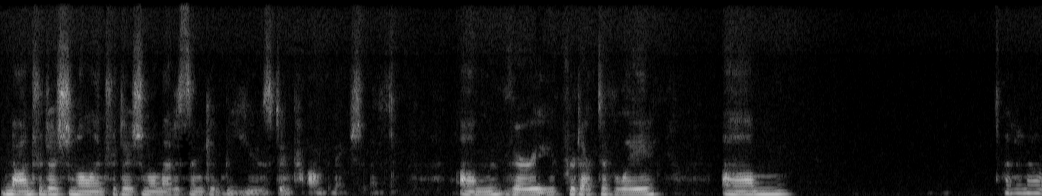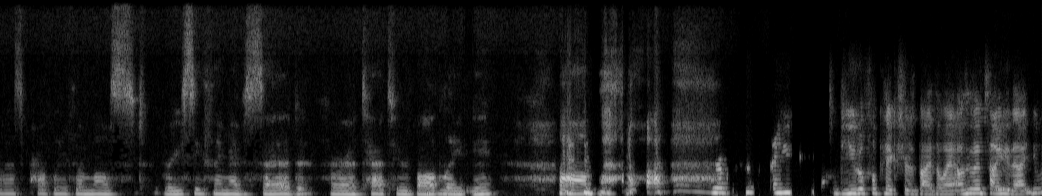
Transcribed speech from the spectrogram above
non-traditional and traditional medicine can be used in combination um, very productively. Um, I don't know. That's probably the most racy thing I've said for a tattooed bald lady. Um, you beautiful pictures, by the way. I was going to tell you that. You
